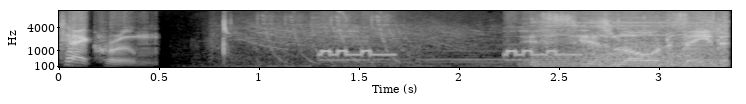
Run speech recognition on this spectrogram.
The tech room. This is Lord Vader.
